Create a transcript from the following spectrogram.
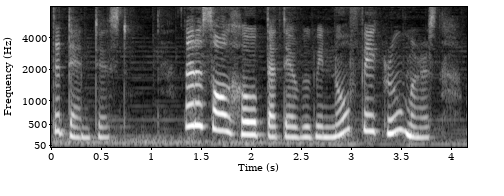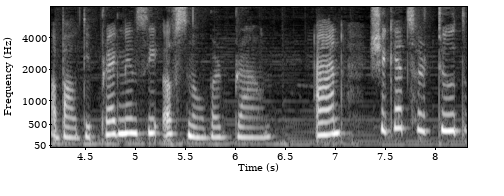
the dentist. Let us all hope that there will be no fake rumors about the pregnancy of Snowbird Brown and she gets her tooth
